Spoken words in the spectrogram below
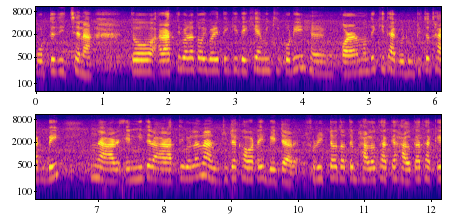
পড়তে দিচ্ছে না। তো রাত্রিবেলা তো ওই বাড়িতে গিয়ে দেখি আমি কি করি করার মধ্যে কি থাকবে? রুটি তো থাকবেই। আর এমনিতে রাত্রিবেলা না রুটিটা খাওয়াটাই বেটার শরীরটাও তাতে ভালো থাকে, হালকা থাকে।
